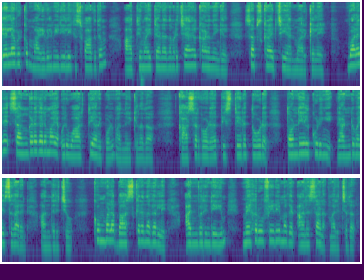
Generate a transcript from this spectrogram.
എല്ലാവർക്കും മഴവിൽ മീഡിയയിലേക്ക് സ്വാഗതം. ആദ്യമായിട്ടാണ് നമ്മുടെ ചാനൽ കാണുന്നതെങ്കിൽ സബ്സ്ക്രൈബ് ചെയ്യാൻ മറക്കല്ലേ. വളരെ സങ്കടകരമായ ഒരു വാർത്തയാണ് ഇപ്പോൾ വന്നിരിക്കുന്നത്. കാസർഗോഡ് പിസ്തയുടെ തോട് തൊണ്ടയിൽ കുടുങ്ങി രണ്ടു വയസ്സുകാരൻ അന്തരിച്ചു. കുമ്പള ഭാസ്കര നഗറിലെ അൻവറിന്റെയും മെഹ്റൂഫിയുടെയും മകൻ അനസാണ് മരിച്ചത്.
